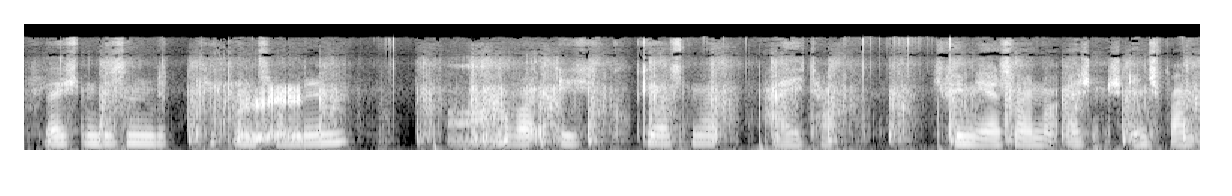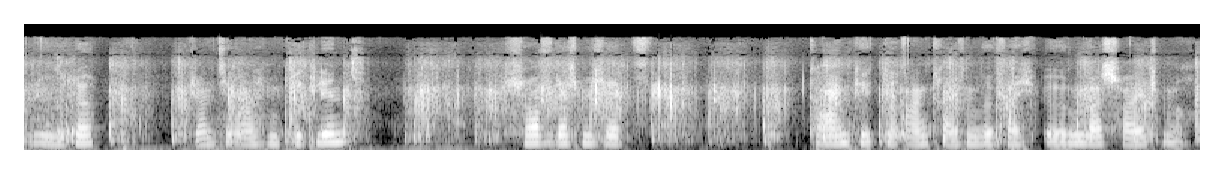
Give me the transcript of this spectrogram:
Vielleicht ein bisschen mit Piglins handeln. Aber ich gucke erstmal. Alter. Ich finde erstmal eine entspannte Höhle ganzen anderen Piglins. Ich hoffe, dass mich jetzt kein Piglin angreifen wird, weil ich irgendwas falsch mache.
